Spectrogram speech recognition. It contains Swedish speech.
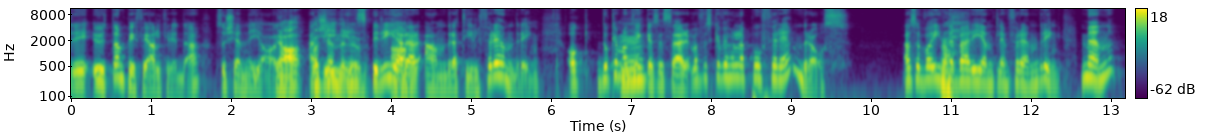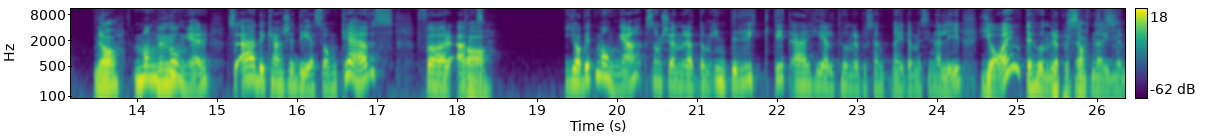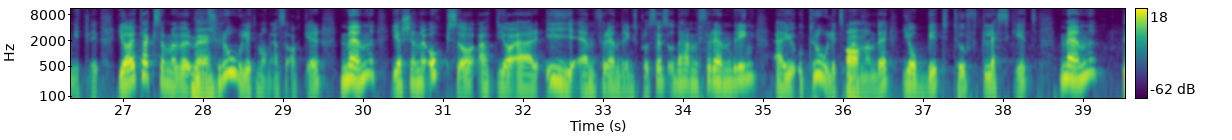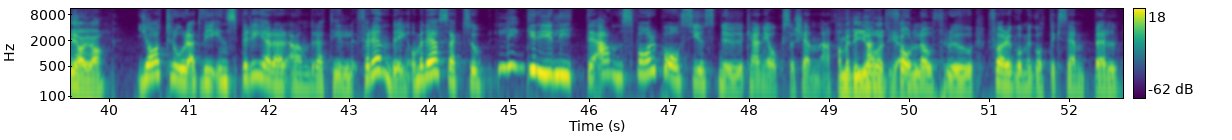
jag, utan piff i all krydda så känner jag Ja, att vi inspirerar andra till förändring. Och då kan man Mm. tänka sig så här, varför ska vi hålla på och förändra oss? Alltså vad innebär egentligen förändring? Men Ja, Många Mm. gånger så är det kanske det som krävs för att ja. Jag vet många som känner att de inte riktigt är helt 100% nöjda med sina liv. Jag är inte 100% Exakt. nöjd med mitt liv. Jag är tacksam över Nej. otroligt många saker. Men jag känner också att jag är i en förändringsprocess och det här med förändring är ju otroligt Ja. spännande, jobbigt, tufft, läskigt. Men Ja, ja. Jag tror att vi inspirerar andra till förändring. Och med det sagt så ligger det ju lite ansvar på oss just nu, kan jag också känna. Ja, men det gör att det. follow through, föregå med gott exempel,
